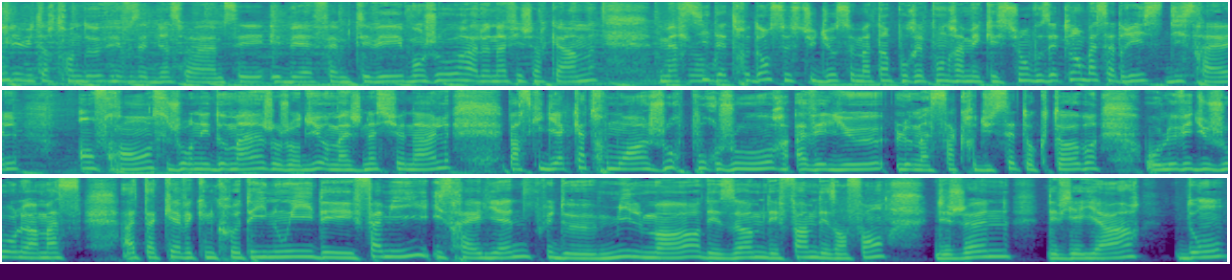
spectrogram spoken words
Il est 8h32 et vous êtes bien sur AMC et BFM TV. Bonjour Alona Fischer-Kam. Merci d'être dans ce studio ce matin pour répondre à mes questions. Vous êtes l'ambassadrice d'Israël en France. Journée d'hommage aujourd'hui, hommage national, parce qu'il y a quatre mois, jour pour jour, avait lieu le massacre du 7 octobre. Au lever du jour, le Hamas attaquait avec une cruauté inouïe des familles israéliennes, plus de 1000 morts, des hommes, des femmes, des enfants, des jeunes, des vieillards, dont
